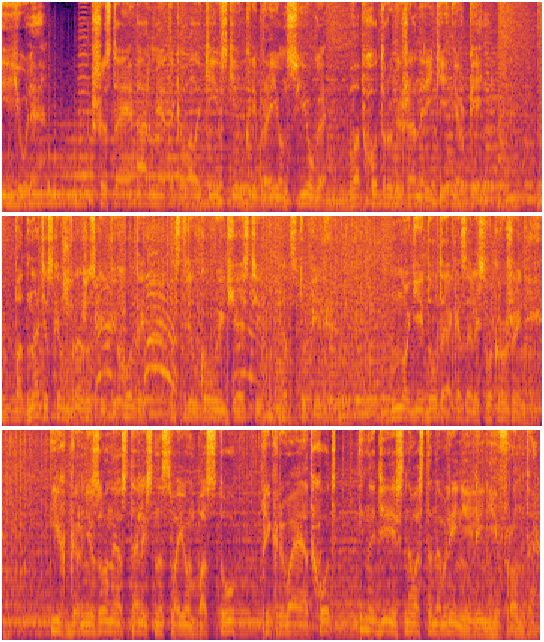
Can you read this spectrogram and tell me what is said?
июля. Шестая армия атаковала Киевский укрепрайон с юга в обход рубежа на реке Ирпень. Под натиском вражеской пехоты стрелковые части отступили. Многие доты оказались в окружении. Их гарнизоны остались на своем посту, прикрывая отход и надеясь на восстановление линии фронта.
